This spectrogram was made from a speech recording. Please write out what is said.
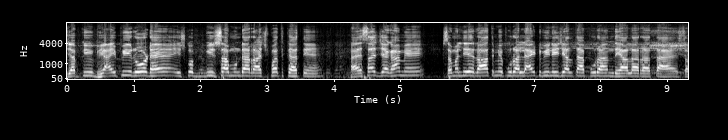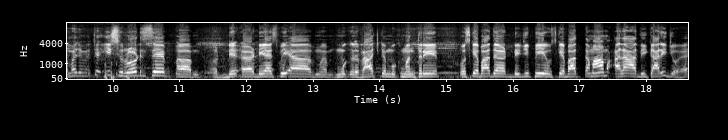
जबकि वीआईपी रोड है इसको बिरसा मुंडा राजपथ कहते हैं। ऐसा जगह में समझ लिए रात में पूरा लाइट भी नहीं जलता है पूरा अंधेला रहता है समझ में? अच्छा इस रोड से डीएसपी राज्य के मुख्यमंत्री उसके बाद डीजीपी उसके बाद तमाम आला अधिकारी जो है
